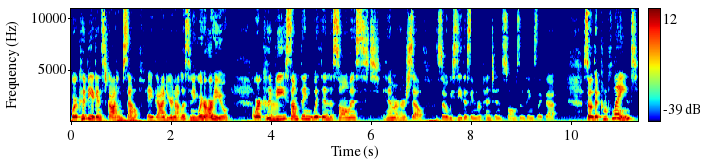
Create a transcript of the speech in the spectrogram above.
or it could be against God himself. Hey, God, you're not listening. Where are you? Or it could mm. be something within the psalmist, him or herself. So we see this in repentance psalms and things like that. So the complaint,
